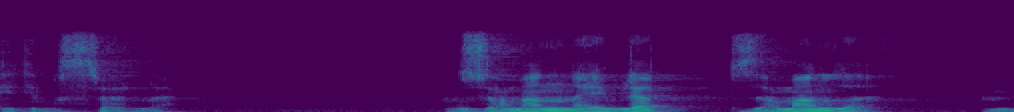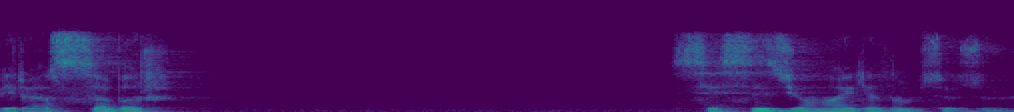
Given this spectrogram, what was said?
dedim ısrarla. Zamanla evlat zamanla biraz sabır. Sessizce onayladım sözünü.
